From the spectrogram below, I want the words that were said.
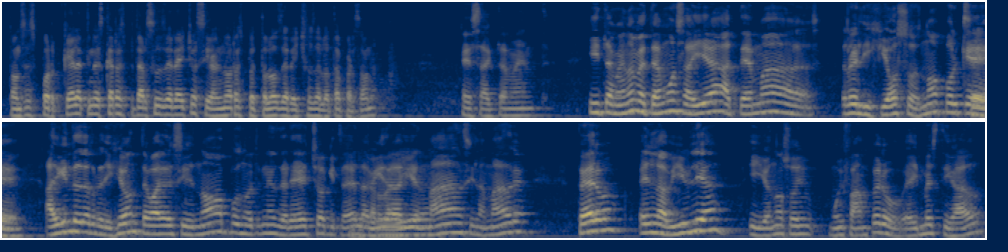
Entonces, ¿por qué le tienes que respetar sus derechos si él no respetó los derechos de la otra persona? Exactamente. Y también nos metemos ahí a, a temas religiosos, ¿no? Porque Sí. alguien de la religión te va a decir, no, pues no tienes derecho a quitarle la vida la a alguien más y la madre. Pero en la Biblia, y yo no soy muy fan, pero he investigado,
